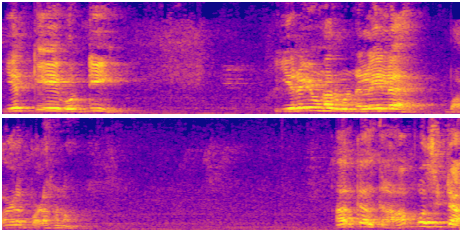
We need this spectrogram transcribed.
இயற்கையை ஒட்டி இறையுணர்வு நிலையில் வாழ பழகணும். அதுக்கு அதுக்கு ஆப்போசிட்டா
